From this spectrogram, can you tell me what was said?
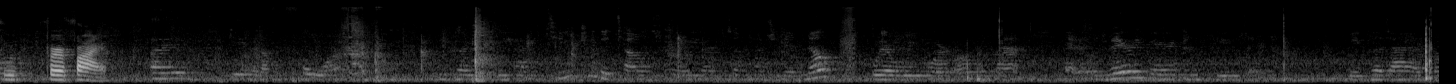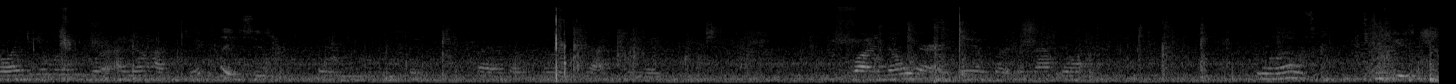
for, for a five. I gave it a four because we had a teacher to tell us where we are. Sometimes she didn't know where we were on the map, and it was very, very confusing because I had no idea where we were. I know how to get places and these things, but I don't know exactly like. Well, I know where I am, but the map won't. Well, that was confusing.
